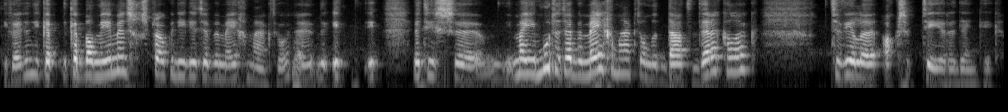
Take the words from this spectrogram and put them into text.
ik weet het niet. Ik heb, ik heb wel meer mensen gesproken die dit hebben meegemaakt hoor. Uh, ik, ik, het is, maar je moet het hebben meegemaakt om het daadwerkelijk te willen accepteren, denk ik.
